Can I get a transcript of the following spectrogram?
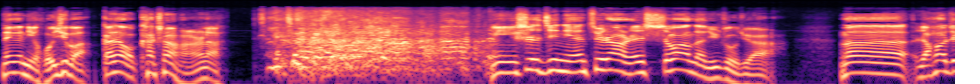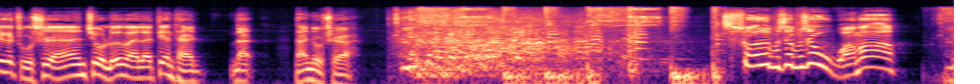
那个你回去吧，刚才我看串行了，你是今年最让人失望的女主角。”那然后这个主持人就沦为了电台男男主持。说的不是不是我吗？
